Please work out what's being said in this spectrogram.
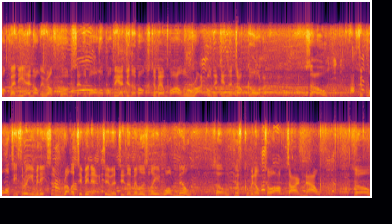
Ogbene and Ollie Rathbone set the ball up on the edge of the box to Ben Wiles who rifled it in the top corner. So, after 43 minutes of relative inactivity, the Millers lead 1-0. So, just coming up to half time now. So,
